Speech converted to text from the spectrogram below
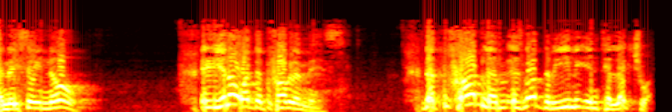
And they say no. You know what the problem is? The problem is not really intellectual.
